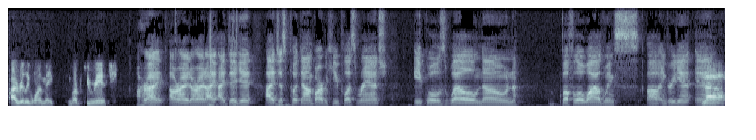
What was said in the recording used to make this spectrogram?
I really want to make some barbecue ranch. All right, all right, all right. I, I dig it. I just put down barbecue plus ranch equals well known Buffalo Wild Wings uh, ingredient. And Nah,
